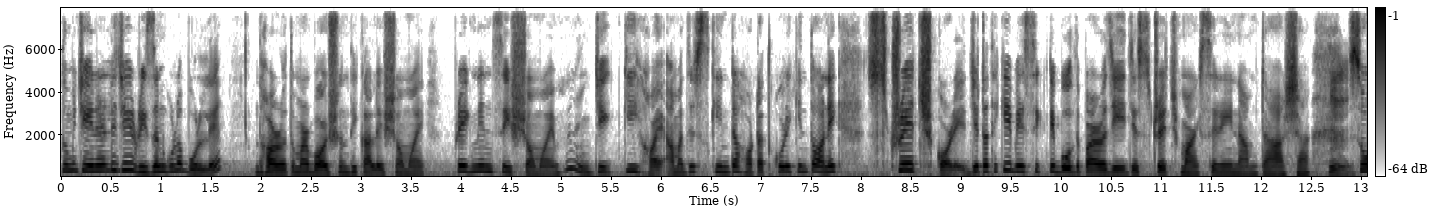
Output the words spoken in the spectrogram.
তুমি জেনারেলি যে রিজনগুলো বললে ধরো তোমার বয়সন্ধিকালের সময় প্রেগনেন্সির সময় হুম যে কী হয় আমাদের স্কিনটা হঠাৎ করে কিন্তু অনেক স্ট্রেচ করে যেটা থেকে বেসিকলি বলতে পারো যে এই যে স্ট্রেচ মার্কসের এই নামটা আসা। সো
